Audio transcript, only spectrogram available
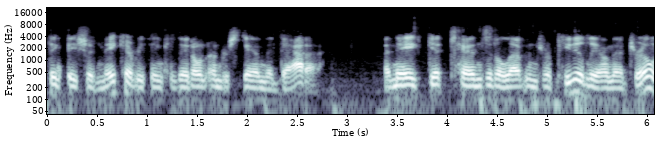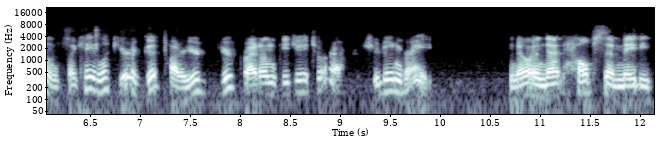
think they should make everything because they don't understand the data and they get 10s and 11s repeatedly on that drill and it's like hey look you're a good putter you're you're right on the pga tour average you're doing great you know, and that helps them maybe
